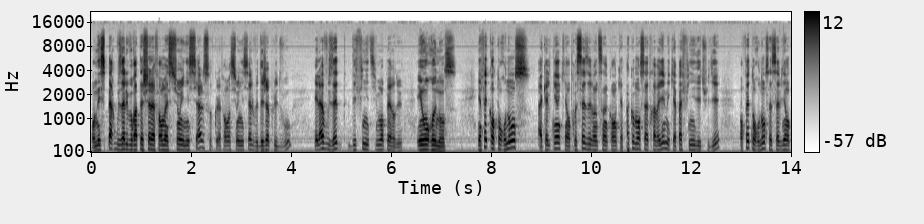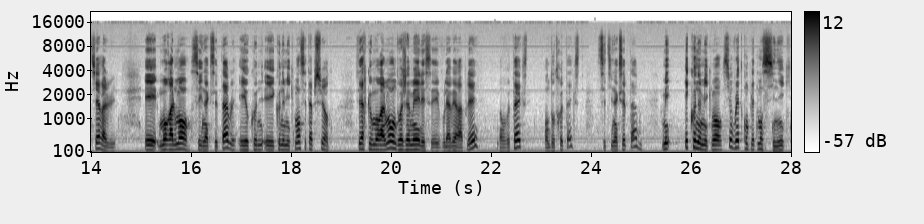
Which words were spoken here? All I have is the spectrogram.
On espère que vous allez vous rattacher à la formation initiale, sauf que la formation initiale veut déjà plus de vous. Et là, vous êtes définitivement perdu. Et on renonce. Et en fait, quand on renonce à quelqu'un qui a entre 16 et 25 ans, qui n'a pas commencé à travailler mais qui n'a pas fini d'étudier, en fait, on renonce à sa vie entière à lui. Et moralement, c'est inacceptable et, économiquement, c'est absurde. C'est-à-dire que moralement, on ne doit jamais laisser, vous l'avez rappelé dans vos textes, dans d'autres textes, c'est inacceptable. Mais économiquement, si on voulait être complètement cynique,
